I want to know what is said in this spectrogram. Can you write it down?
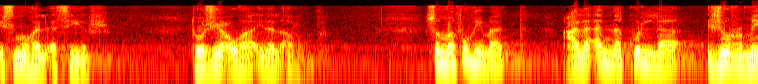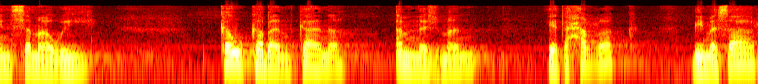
اسمها الأسير ترجعها إلى الأرض. ثم فهمت على أن كل جرم سماوي كوكبا كان أم نجما يتحرك بمسار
